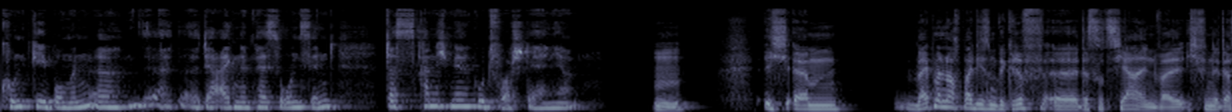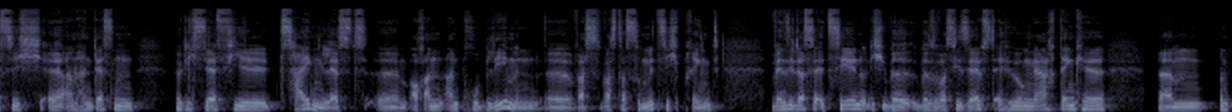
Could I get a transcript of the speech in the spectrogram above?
Kundgebungen äh, der eigenen Person sind. Das kann ich mir gut vorstellen, ja. Hm. Ich ähm, bleib mal noch bei diesem Begriff äh, des Sozialen, weil ich finde, dass sich äh, anhand dessen wirklich sehr viel zeigen lässt, äh, auch an, an Problemen, äh, was, was das so mit sich bringt. Wenn Sie das so erzählen und ich über, über sowas wie Selbsterhöhung nachdenke ähm, und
